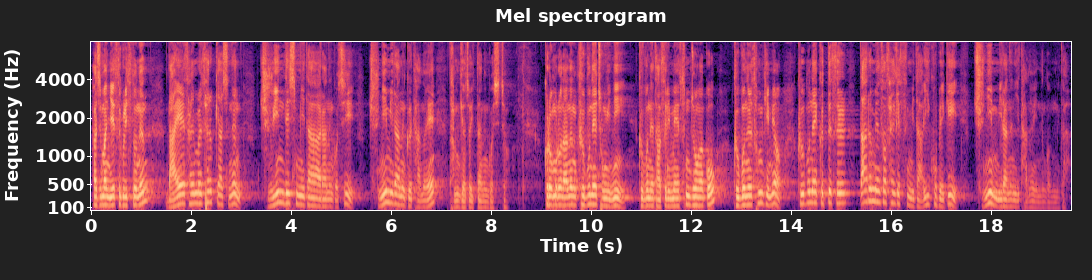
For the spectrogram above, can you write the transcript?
하지만 예수 그리스도는 나의 삶을 새롭게 하시는 주인 되십니다라는 것이 주님이라는 그 단어에 담겨져 있다는 것이죠. 그러므로 나는 그분의 종이니 그분의 다스림에 순종하고 그분을 섬기며 그분의 그 뜻을 따르면서 살겠습니다. 이 고백이 주님이라는 이 단어에 있는 겁니다.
